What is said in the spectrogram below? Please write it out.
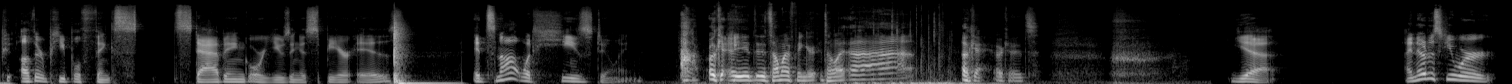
p- other people think stabbing or using a spear is. It's not what he's doing. Okay, it, it's on my finger. It's on my ah. Okay, okay, it's Yeah. I noticed you were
